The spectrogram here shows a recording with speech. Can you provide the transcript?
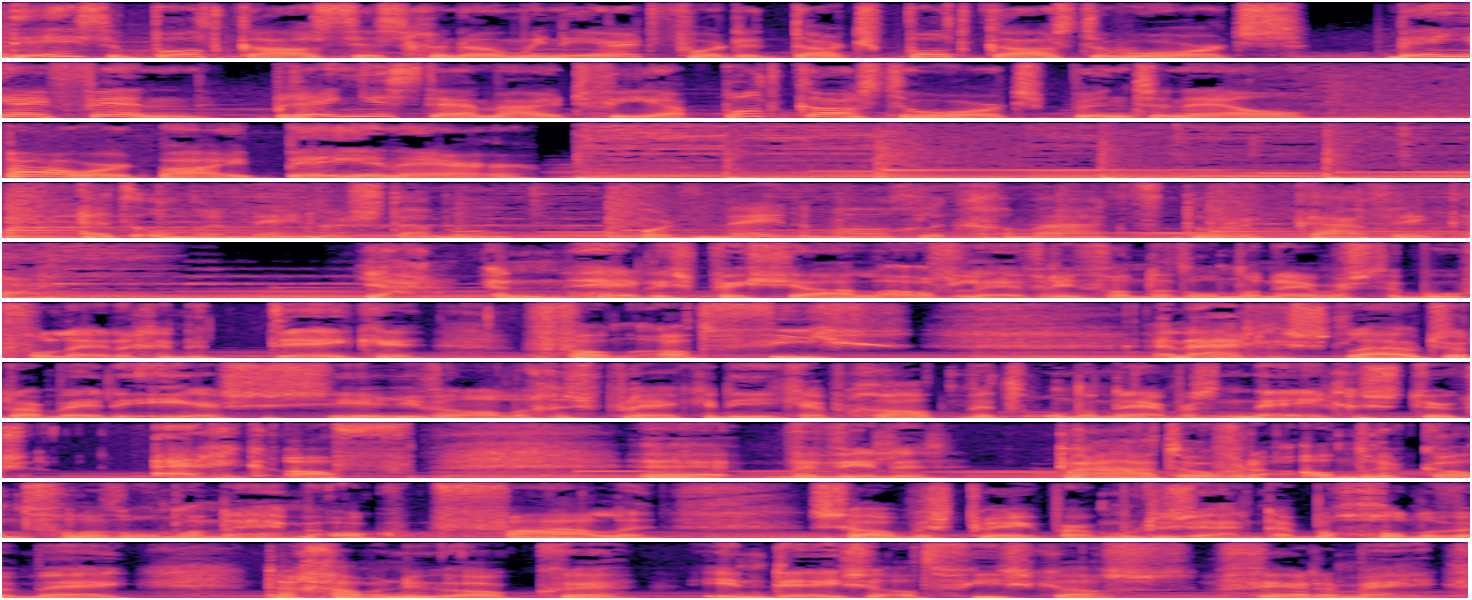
Deze podcast is genomineerd voor de Dutch Podcast Awards. Ben jij fan? Breng je stem uit via podcastawards.nl. Powered by BNR. Het ondernemerstaboe wordt mede mogelijk gemaakt door de KVK. Ja, een hele speciale aflevering van het Ondernemerstaboe. Volledig in het teken van advies. En eigenlijk sluiten we daarmee de eerste serie van alle gesprekken die ik heb gehad met ondernemers. Negen stuks eigenlijk af. Uh, we willen praten over de andere kant van het ondernemen. Ook falen zou bespreekbaar moeten zijn. Daar begonnen we mee. Daar gaan we nu ook uh, in deze advieskast verder mee.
